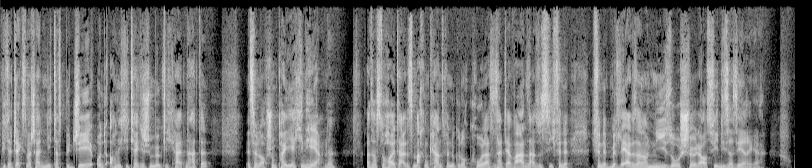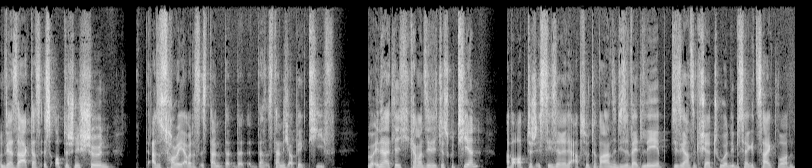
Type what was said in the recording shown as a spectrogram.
Peter Jackson wahrscheinlich nicht das Budget und auch nicht die technischen Möglichkeiten hatte. Das ist ja auch schon ein paar Jährchen her, ne? Also was du heute alles machen kannst, wenn du genug Kohle hast, ist halt der Wahnsinn. Also ich finde, ich finde Mittelerde sah noch nie so schön aus wie in dieser Serie. Und wer sagt, das ist optisch nicht schön, also sorry, aber das ist dann, das ist dann nicht objektiv. Über inhaltlich kann man sicherlich diskutieren, aber optisch ist die Serie der absolute Wahnsinn. Diese Welt lebt, diese ganzen Kreaturen, die bisher gezeigt wurden.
